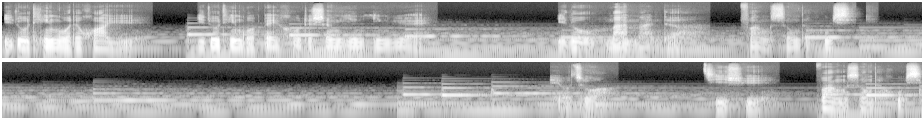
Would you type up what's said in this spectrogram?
一路听我的话语，一路听我背后的声音音乐，一路慢慢的放松的呼吸。没有做，继续放松的呼吸。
